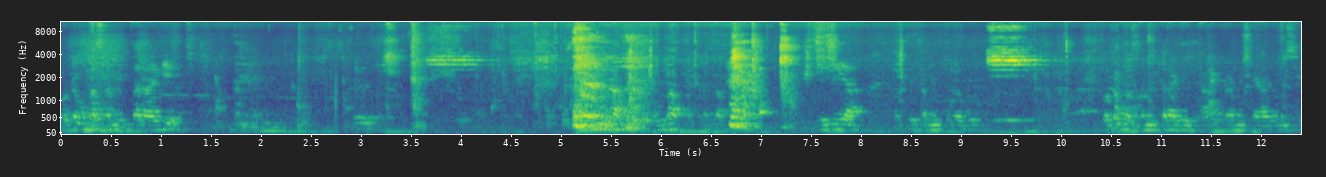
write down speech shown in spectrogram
ಕುಟುಂಬ ಸಮೇತರಾಗಿ ಎಲ್ಲ ಜಿಲ್ಲೆಯ ಪತ್ರಿಕಾ ಮಿತ್ರರು ಕುಟುಂಬ ಸಮೇತರಾಗಿ ಕಾರ್ಯಕ್ರಮಕ್ಕೆ ಆಗಮಿಸಿ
